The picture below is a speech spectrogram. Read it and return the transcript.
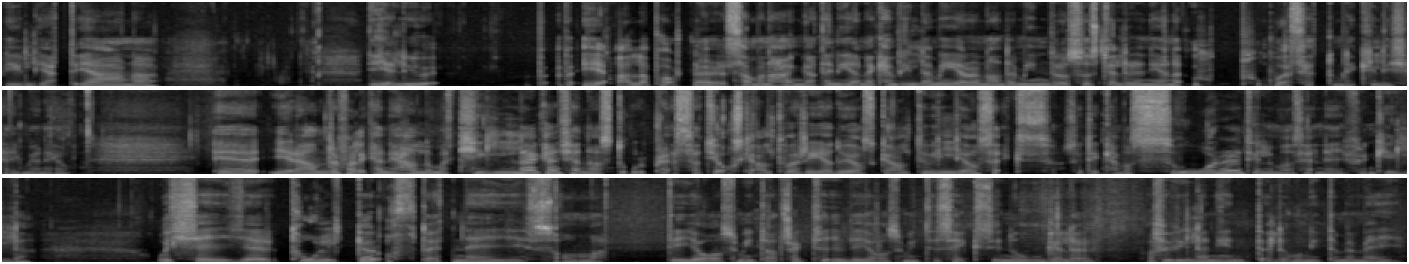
vill jättegärna. Det gäller ju i alla partnersammanhang att den ena kan vilja mer och den andra mindre och så ställer den ena upp oavsett om det är kille eller tjej menar jag. Eh, I det andra fallet kan det handla om att killar kan känna stor press. Att jag ska alltid vara redo, jag ska alltid vilja ha sex. Så det kan vara svårare till och med att säga nej för en kille. Och tjejer tolkar ofta ett nej som att det är jag som inte är attraktiv, det är jag som inte är sexig nog. Eller varför vill han inte eller hon inte med mig?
